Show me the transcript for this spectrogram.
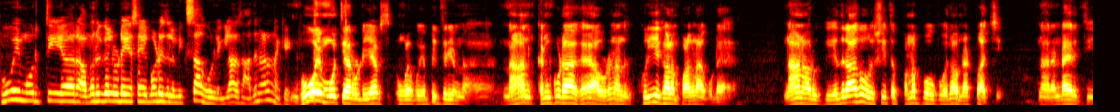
பூவை மூர்த்தியார் அவர்களுடைய செயல்பாடு இதுல மிக்ஸ் ஆகும் இல்லைங்களா? அதனால நான் கேட்கிறேன் பூவை மூர்த்தியாருடைய உங்களுக்கு எப்படி தெரியும்னா நான் கண்கூடாக அவருடன் நான் குறுகிய காலம் பழகினா கூட நான் அவருக்கு எதிராக ஒரு விஷயத்தை பண்ண போக போது அவர் நட்பாச்சு. நான் ரெண்டாயிரத்தி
